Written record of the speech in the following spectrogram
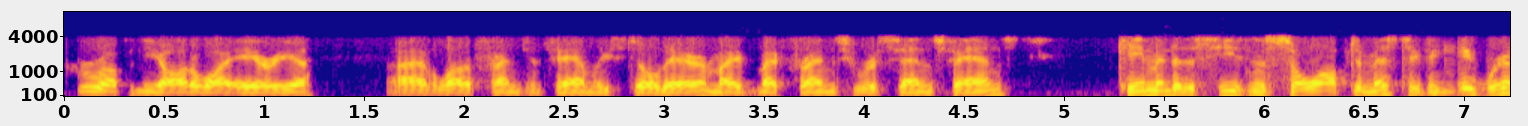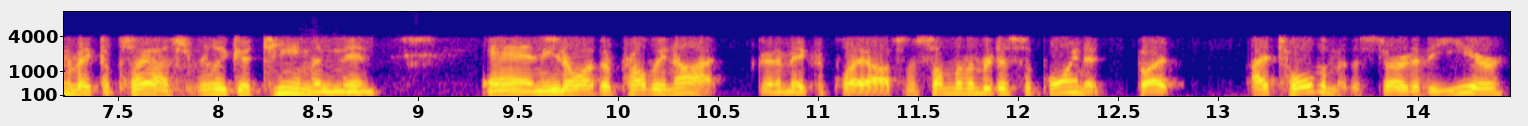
grew up in the Ottawa area. I have a lot of friends and family still there. And my my friends who were Sens fans came into the season so optimistic, thinking, "Hey, we're going to make the playoffs. A really good team." And and and you know what? They're probably not going to make the playoffs, and some of them are disappointed. But I told them at the start of the year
